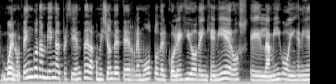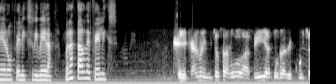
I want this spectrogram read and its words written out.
Bueno, tengo también al presidente de la Comisión de Terremotos del Colegio de Ingenieros, el amigo ingeniero Félix Rivera. Buenas tardes, Félix. Eh, Carmen, muchos saludos a ti y a tu red escucha.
